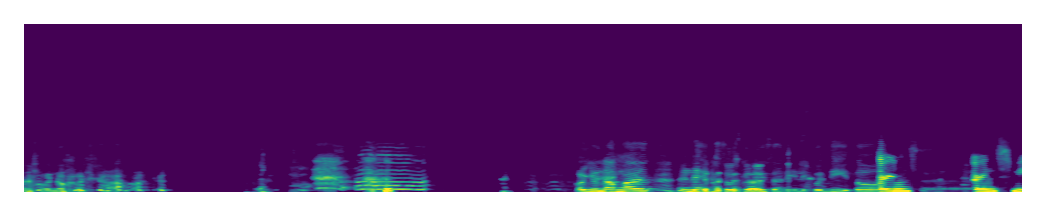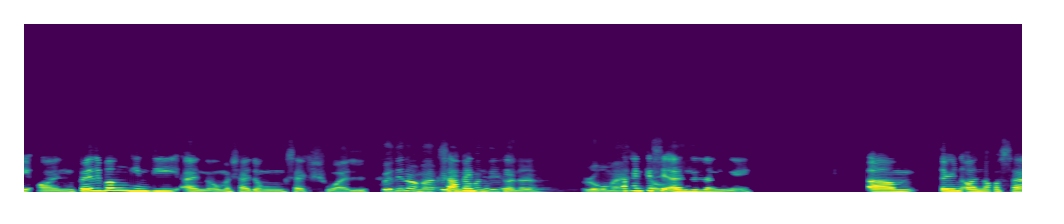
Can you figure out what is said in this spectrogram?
nanonood sa. Kayo naman, ina-expose ko lang yung sarili ko dito. Turns turns me on. Pwede bang hindi ano masyadong sexual? Pwede naman, pwede Sa akin naman din, ano, Sa romantic. akin kasi ano lang eh. Um, turn on ako sa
